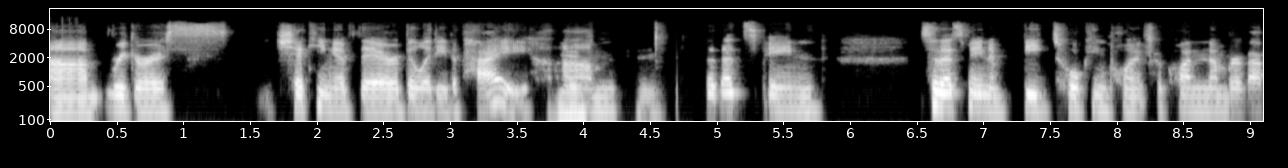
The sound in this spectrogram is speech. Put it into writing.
um, rigorous checking of their ability to pay. Yes. Um, so that's been so that's been a big talking point for quite a number of our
